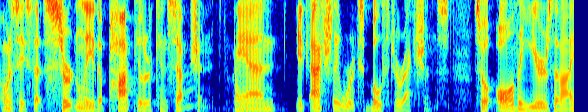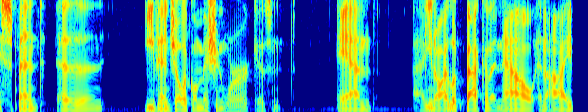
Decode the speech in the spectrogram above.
I want to say that's certainly the popular conception. Right. And it actually works both directions. So all the years that I spent an evangelical mission work as an, and you know I look back on it now and I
